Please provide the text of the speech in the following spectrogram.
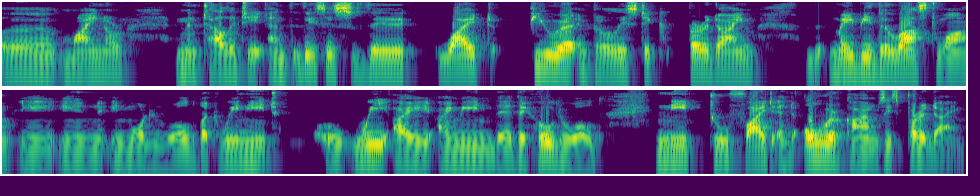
uh, minor mentality, and this is the quite pure imperialistic paradigm, maybe the last one in in, in modern world. But we need we I I mean the the whole world need to fight and overcome this paradigm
